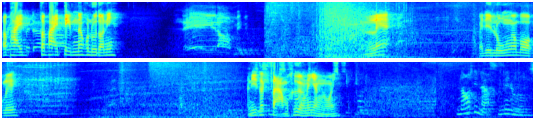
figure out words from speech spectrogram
สะพายสะพายเต็มนะคนดูตอนนี้ แหละ ไม่ได้ลงอะบอกเลย อันนี้สักสามเครื่องนะอย่างน้อย Not enough minerals.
